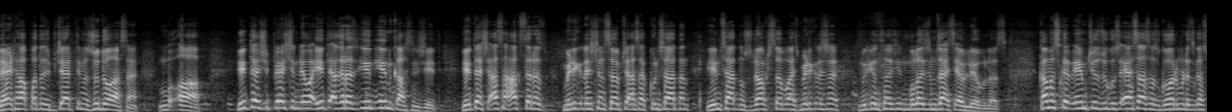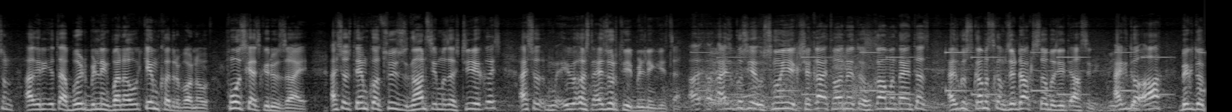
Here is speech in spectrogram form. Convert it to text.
नाइट हाफ़ पे बिचार तेज जो दोस आफ ये पेशेंट ये अगर इन कस नीचे ये अक्सर मेडिकल असिस्टेंट कुछ सात डॉक्टर साहब आज मेडिकल असिस्टेंट वुलाजिम एवेलेबल कम अज कम एम चीज़ गुस्स एहसास गवर्मेंट्स गुन अगर यूत बड़ बिल्डिंग बनो कम खुद बनो पोस क्या करू जाय अम गांस मे ठीक अजूरत बिल्डिंग ईसा अस शिकायत वन तो हुकाम तैंत अस गुस्स कम अज कम जो डॉक्टर साहब ये अक दो लेकिन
